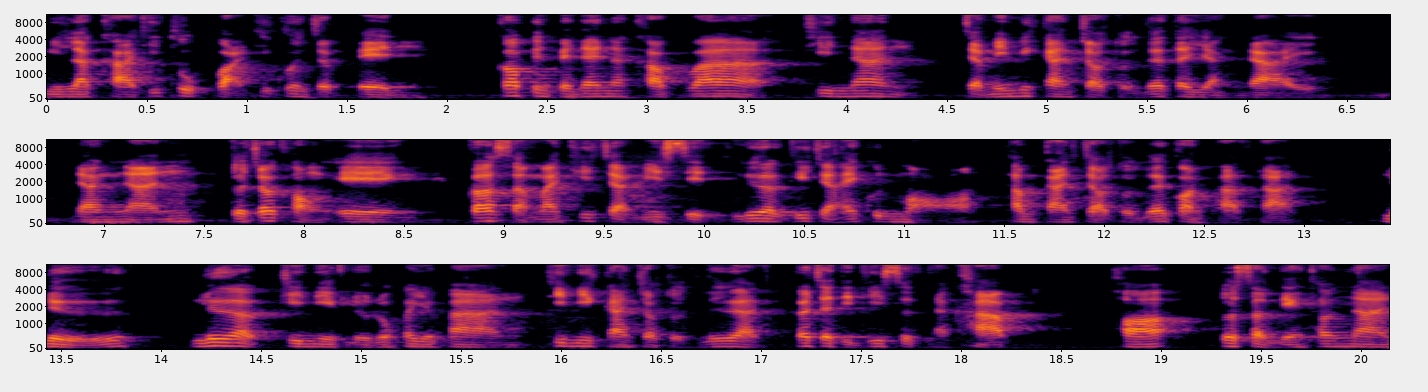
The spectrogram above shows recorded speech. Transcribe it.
มีราคาที่ถูกกว่าที่ควรจะเป็น ก็เป็นไปได้นะครับว่าที่นั่นจะไม่มีการเจาะตรวจเลือดแต่อย่างใด ดังนั้นตัวเจ้าของเองก็สามารถที่จะมีสิทธิ์เลือกที่จะให้คุณหมอทำการเจาะตรวจเลือดก่อนผ่าตัด หรือเลือกคลินิกหรือโรงพยาบาลที่มีการเจาะตรวจเลือดก็จะดีที่สุดนะครับ เพราะ ตัวสัตว์เลี้ยงเท่านั้น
